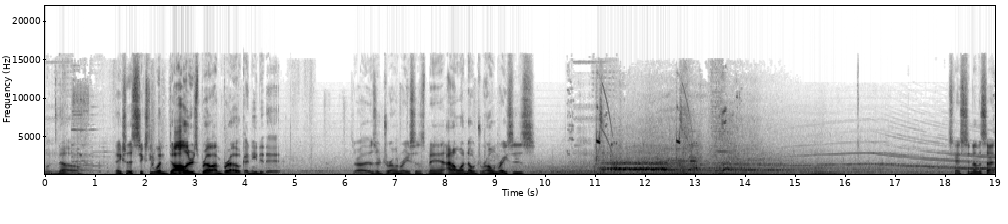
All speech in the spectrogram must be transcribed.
Oh no! Thanks for the sixty-one dollars, bro. I'm broke. I needed it. Uh, those are drone races, man. I don't want no drone races. This guy's sitting on the side.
